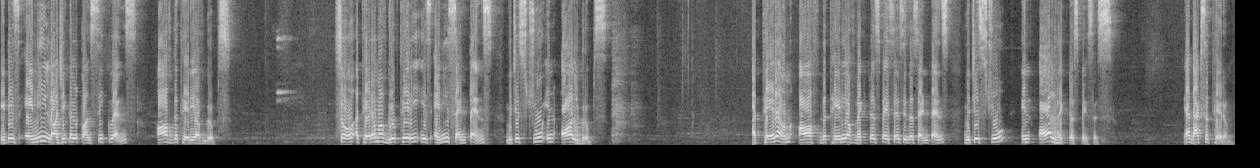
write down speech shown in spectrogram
It is any logical consequence of the theory of groups. So a theorem of group theory is any sentence which is true in all groups. A theorem of the theory of vector spaces is a sentence which is true in all vector spaces. Yeah, that's a theorem.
